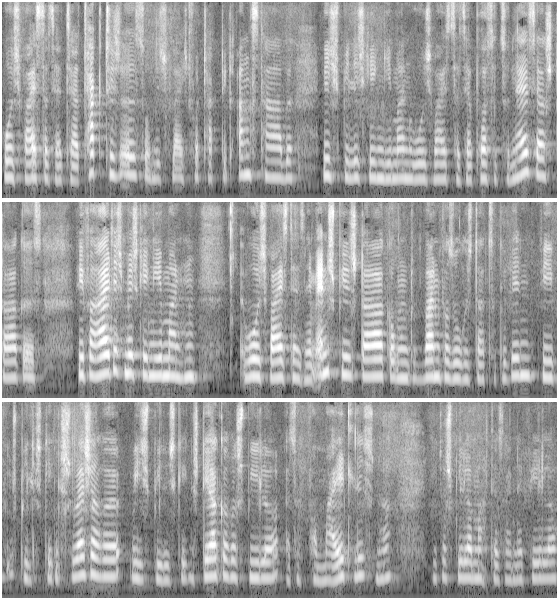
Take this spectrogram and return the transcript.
wo ich weiß, dass er sehr taktisch ist und ich vielleicht vor Taktik Angst habe, wie spiele ich gegen jemanden, wo ich weiß, dass er positionell sehr stark ist, wie verhalte ich mich gegen jemanden, wo ich weiß, der ist im Endspiel stark und wann versuche ich da zu gewinnen, wie spiele ich gegen Schwächere, wie spiele ich gegen stärkere Spieler, also vermeidlich. Ne? Jeder Spieler macht ja seine Fehler.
